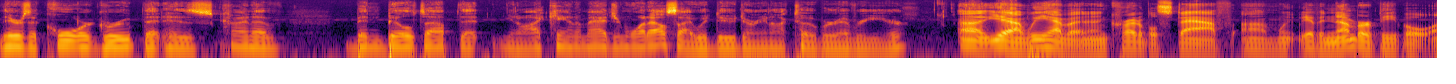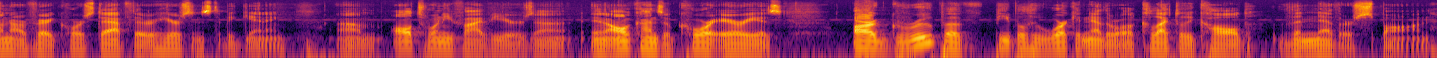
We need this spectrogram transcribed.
there's a core group that has kind of been built up that you know I can't imagine what else I would do during October every year. Uh, yeah, we have an incredible staff. Um, we, we, have a number of people on our very core staff that are here since the beginning, um, all 25 years uh, in all kinds of core areas. Our group of people who work at Netherworld collectively called the Nether Spawn.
